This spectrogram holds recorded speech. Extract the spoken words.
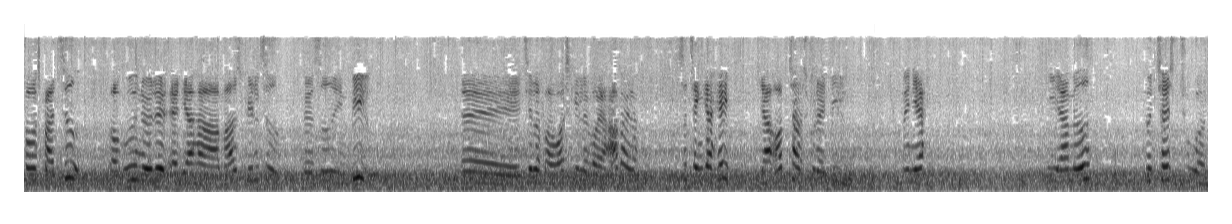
for at spare tid og udnytte, at jeg har meget spildtid ved at sidde i en bil øh, til og fra Roskilde, hvor jeg arbejder, så tænkte jeg, hey, jeg optager sgu da i bilen. Men ja, I er med på testturen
